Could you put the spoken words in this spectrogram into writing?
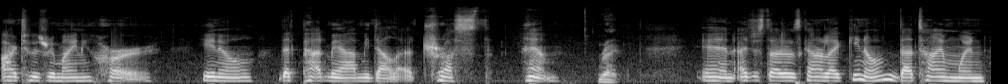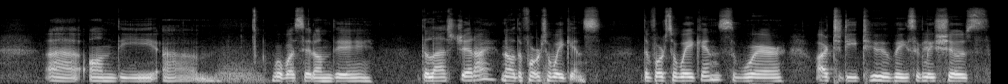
R2 is reminding her, you know, that Padme Amidala trusts him. Right. And I just thought it was kind of like, you know, that time when uh, on the, um, what was it, on the, the Last Jedi? No, The Force Awakens. The Force Awakens, where R2D2 basically shows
